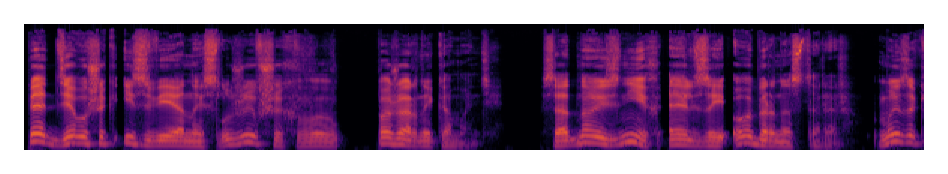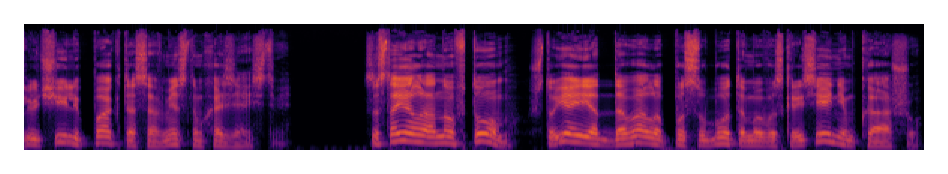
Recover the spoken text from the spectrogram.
Пять девушек из Вены, служивших в пожарной команде. С одной из них, Эльзой Обернестерер, мы заключили пакт о совместном хозяйстве. Состояло оно в том, что я ей отдавала по субботам и воскресеньям кашу,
